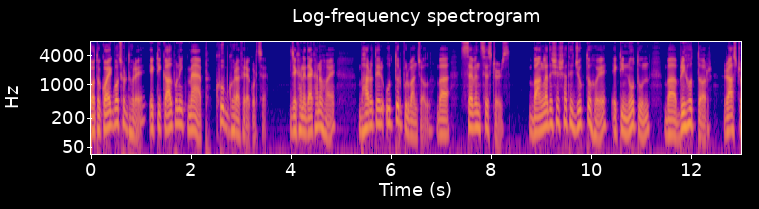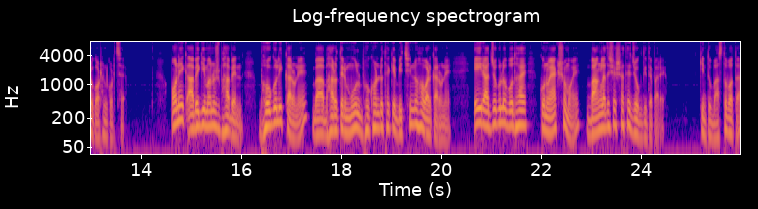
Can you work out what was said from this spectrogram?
গত কয়েক বছর ধরে একটি কাল্পনিক ম্যাপ খুব ঘোরাফেরা করছে যেখানে দেখানো হয় ভারতের উত্তর পূর্বাঞ্চল বা সেভেন সিস্টার্স বাংলাদেশের সাথে যুক্ত হয়ে একটি নতুন বা বৃহত্তর রাষ্ট্র গঠন করছে। অনেক আবেগী মানুষ ভাবেন ভৌগোলিক কারণে বা ভারতের মূল ভূখণ্ড থেকে বিচ্ছিন্ন হওয়ার কারণে এই রাজ্যগুলো বোধহয় কোনো একসময় বাংলাদেশের সাথে যোগ দিতে পারে। কিন্তু বাস্তবতা?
